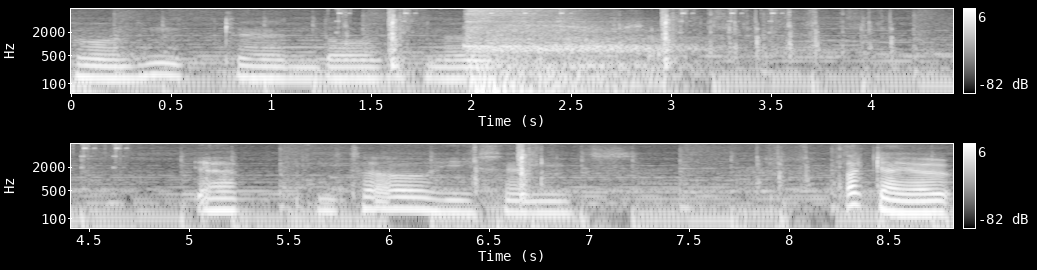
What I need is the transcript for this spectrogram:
So Ninken Dog is now. Yep, until he sends that guy out.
